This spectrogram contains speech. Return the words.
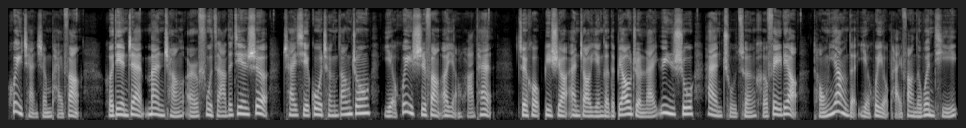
会产生排放，核电站漫长而复杂的建设，拆卸过程当中也会释放二氧化碳，最后必须要按照严格的标准来运输和储存核废料，同样的也会有排放的问题。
